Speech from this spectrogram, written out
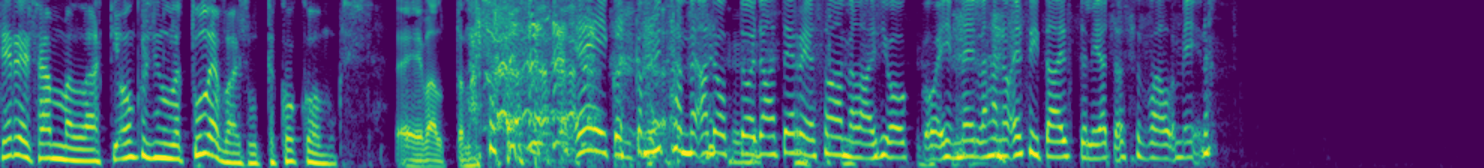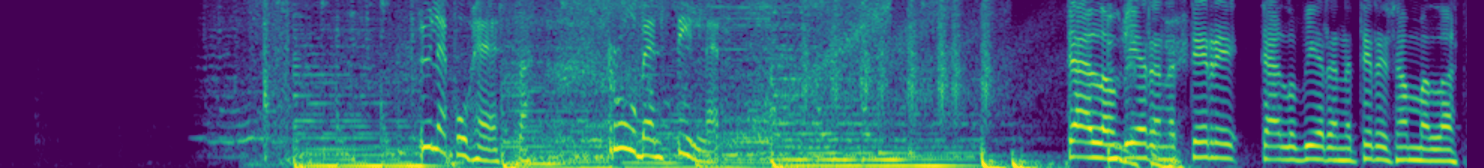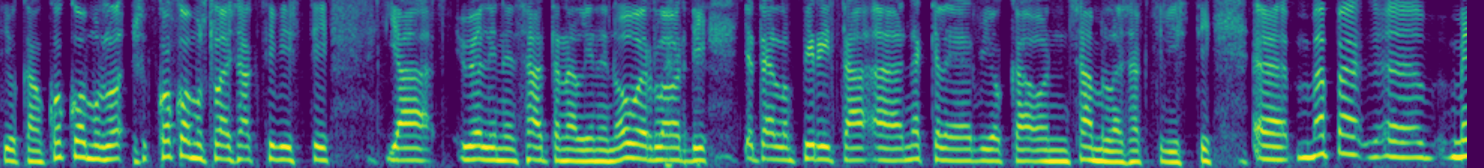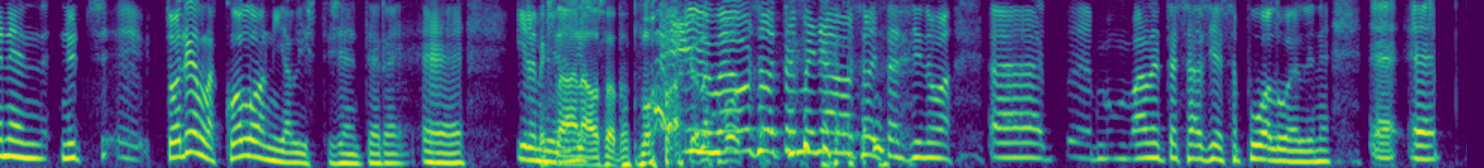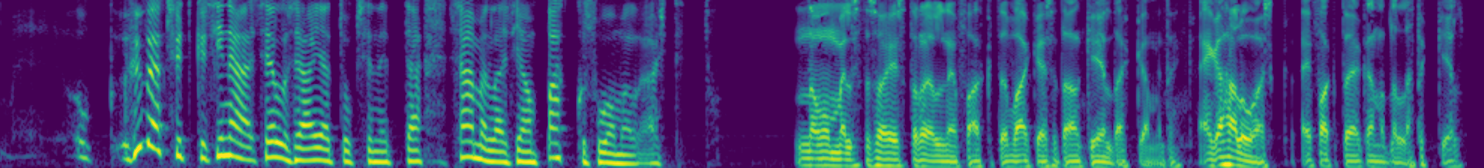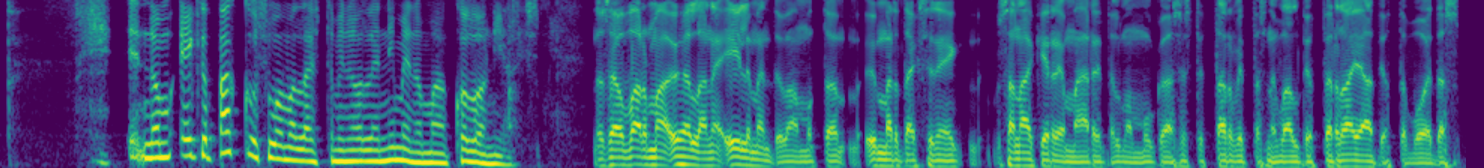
Tere Sammanlahti, onko sinulla tulevaisuutta kokoomuksessa? Ei välttämättä. Ei, koska nythän me adoptoidaan Tere saamelaisjoukkoihin. Meillähän on esitaistelija tässä valmiina. Ylepuheessa Ruben Stiller. Täällä on vieraana Tere, täällä on vieraana Tere Sammanlahti, joka on kokoomusla, kokoomuslaisaktivisti ja yöllinen saatanallinen overlordi. Ja täällä on Pirita äh, Näkkäläjärvi, joka on saamelaisaktivisti. Äh, mäpä äh, menen nyt äh, todella kolonialistiseen Tere äh, ilmiöön. Miksi aina osoitat mua? Ei, mä osoitan, minä osoitan sinua. Äh, mä olen tässä asiassa puolueellinen. Äh, äh, hyväksytkö sinä sellaisen ajatuksen, että saamelaisia on pakko suomalaistettu? No mun mielestä se on historiallinen fakta, vaikea sitä on kieltääkään mitenkään. Enkä haluaisi, ei faktoja kannata lähteä kieltämään. No eikö pakko suomalaistaminen ole nimenomaan kolonialismi? No se on varmaan yhdenlainen ilmentymä, mutta ymmärtääkseni sanakirjamääritelmän mukaisesti tarvittaisiin ne valtioiden rajat, jotta voitaisiin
